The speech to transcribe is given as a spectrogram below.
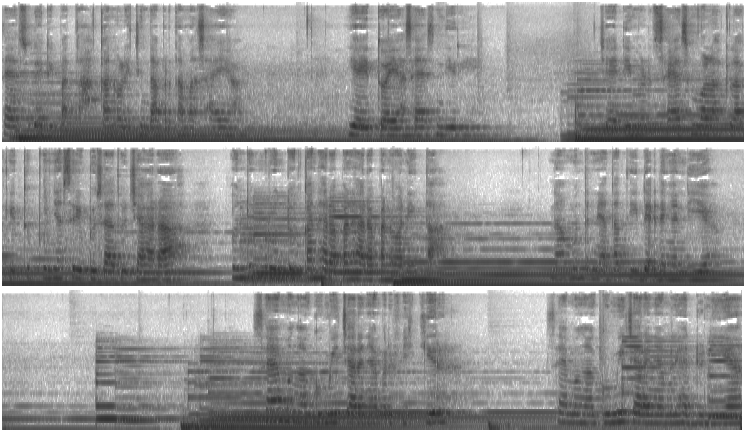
Saya sudah dipatahkan oleh cinta pertama saya, yaitu ayah saya sendiri. Jadi menurut saya semua laki-laki itu punya seribu satu cara untuk meruntuhkan harapan-harapan wanita. Namun ternyata tidak dengan dia. Saya mengagumi caranya berpikir. Saya mengagumi caranya melihat dunia.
